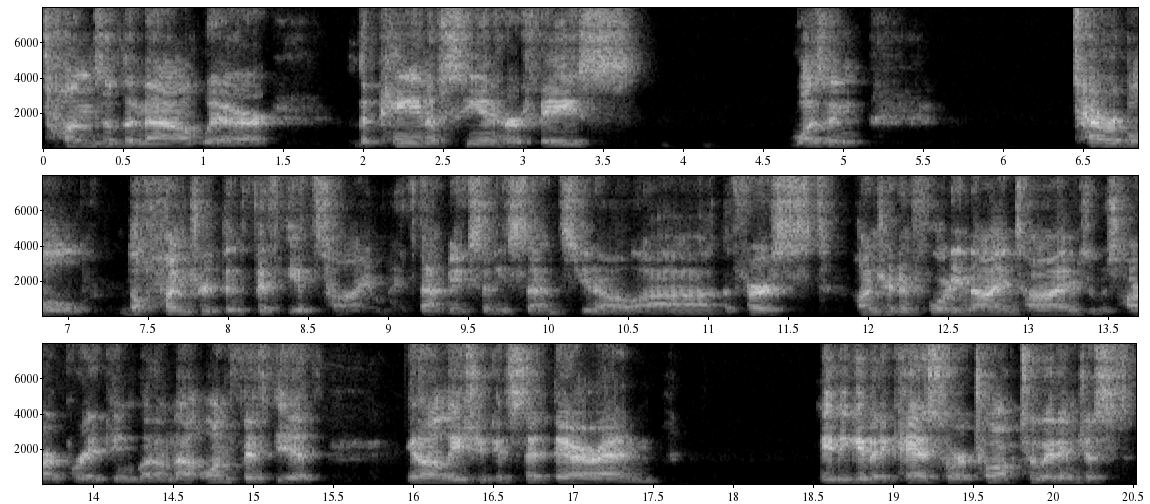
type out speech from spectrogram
tons of them out, where the pain of seeing her face wasn't terrible the 150th time, if that makes any sense. You know, uh, the first 149 times it was heartbreaking, but on that 150th, you know, at least you could sit there and maybe give it a kiss or talk to it and just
